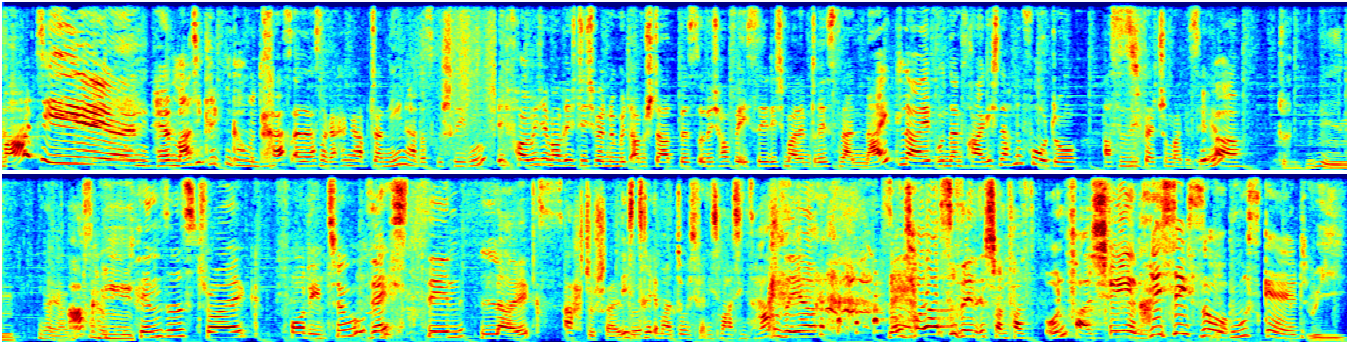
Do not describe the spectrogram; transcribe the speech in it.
Martin! Hä, Martin kriegt einen Kommentar. Krass, also du hast noch gar keinen gehabt. Janine hat das geschrieben. Ich freue mich immer richtig, wenn du mit am Start bist und ich hoffe, ich sehe dich mal im Dresdner Nightlife und dann frage ich nach einem Foto. Hast du sie vielleicht schon mal gesehen? Ja. Naja, gut. Ask me. Pinsel Strike 42. 16 Likes. Ach du Scheiße. Ich drehe immer durch, wenn ich Martins Haare sehe. so toll auszusehen ist schon fast unverschämt. Richtig so. Bußgeld. Three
